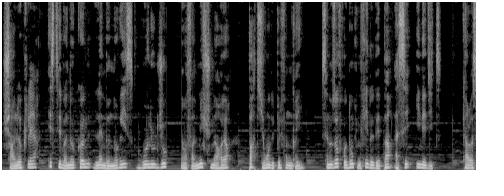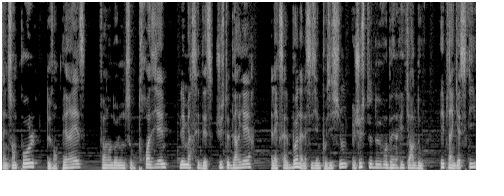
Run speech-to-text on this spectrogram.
Charles Leclerc, Esteban Ocon, Lando Norris, Guo et enfin Mick Schumacher partiront depuis le fond de grille. Ça nous offre donc une grille de départ assez inédite. Carlos Sainz en pole, devant Perez, Fernando Alonso 3 les Mercedes juste derrière, Alex Albon à la 6 position, juste devant Daniel Ricciardo et Pierre Gasly,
